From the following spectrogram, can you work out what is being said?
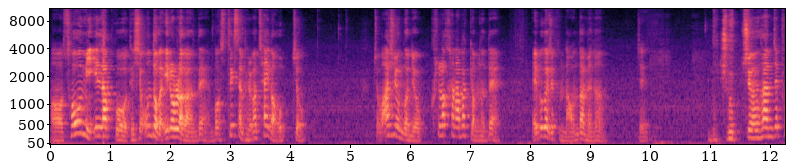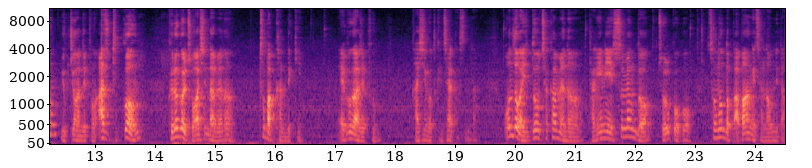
어, 소음이 1 낮고 대신 온도가 1 올라가는데 뭐 스트릭스는 별반 차이가 없죠. 좀 아쉬운 건 요 clock 하나밖에 없는데 에브가 제품 나온다면은 이제 육중한 제품? 육중한 제품? 아주 두꺼운 그런 걸 좋아하신다면 투박한 느낌. 에브가 제품 가시는 것도 괜찮을 것 같습니다. 온도가 2도 착하면 당연히 수명도 좋을 거고 성능도 빠방하게 잘 나옵니다.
